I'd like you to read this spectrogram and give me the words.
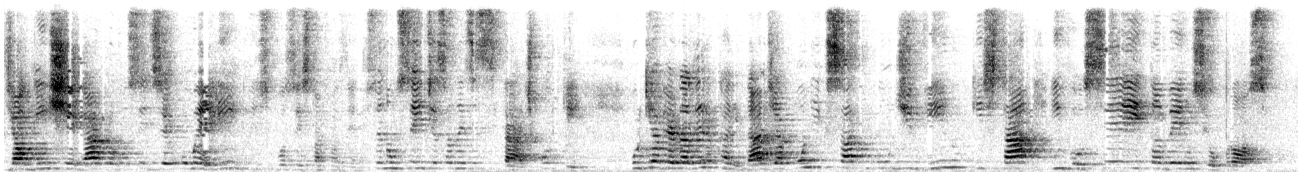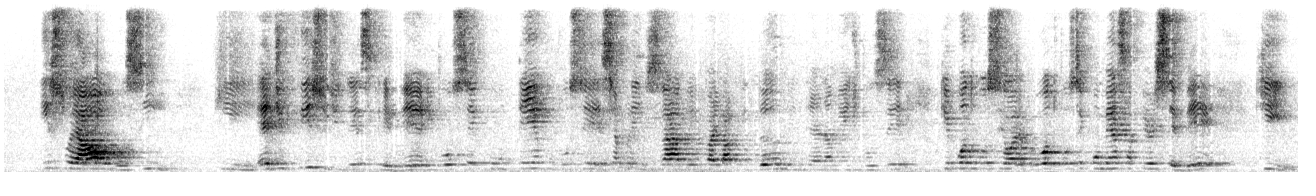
de alguém chegar para você dizer como é lindo isso que você está fazendo. Você não sente essa necessidade. Por quê? Porque a verdadeira caridade é a conexão com o divino que está em você e também no seu próximo. Isso é algo assim que é difícil de descrever e você com o tempo, você esse aprendizado ele vai lapidando internamente você, porque quando você olha para o outro, você começa a perceber que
